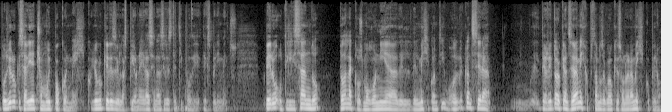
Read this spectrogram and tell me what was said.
pues yo creo que se había hecho muy poco en México. Yo creo que eres de las pioneras en hacer este tipo de, de experimentos. Pero utilizando toda la cosmogonía del, del México antiguo. Que antes era el territorio que antes era México. pues estamos de acuerdo que eso no era México, pero,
